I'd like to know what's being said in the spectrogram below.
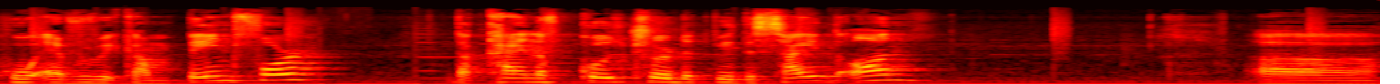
whoever we campaign for the kind of culture that we decide on uh,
